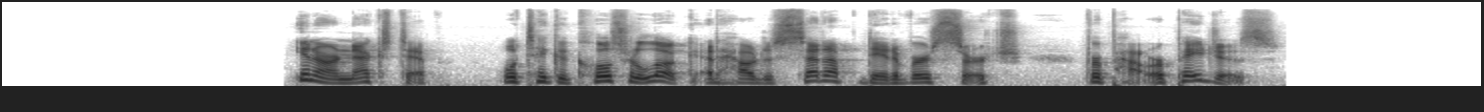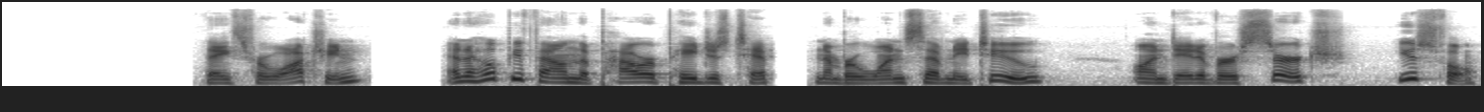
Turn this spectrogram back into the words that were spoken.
In our next tip, we'll take a closer look at how to set up Dataverse search for Power Pages. Thanks for watching, and I hope you found the Power Pages tip number 172 on Dataverse search useful.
